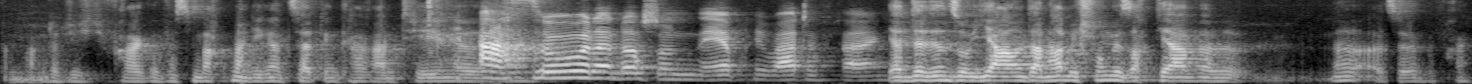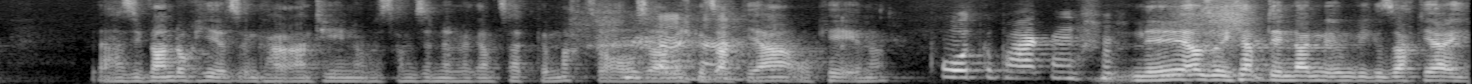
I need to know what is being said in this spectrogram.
dann war natürlich die Frage, was macht man die ganze Zeit in Quarantäne? Ach so, dann doch schon eher private Fragen. Ja, dann so, ja, und dann habe ich schon gesagt, ja, weil, ne, als er gefragt, ja, Sie waren doch hier jetzt in Quarantäne, was haben Sie denn die ganze Zeit gemacht zu Hause? habe ich gesagt, ja, okay, ne. Brot gebacken. Nee, also ich habe denen dann irgendwie gesagt, ja, ich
